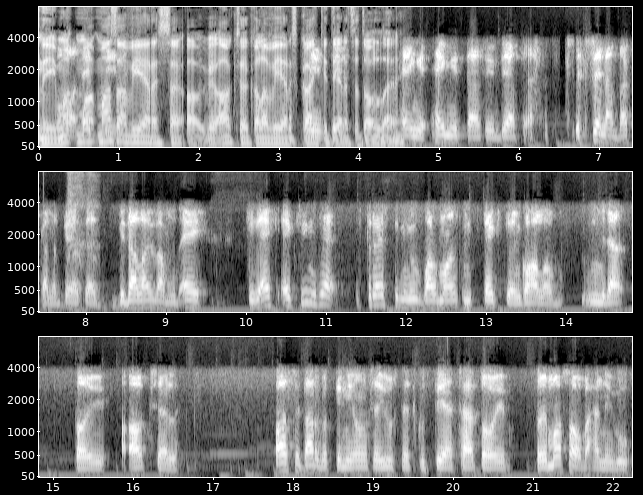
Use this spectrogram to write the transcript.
Niin, ma, Kova ma, setti. Masa vieressä, A- Aksel Kalan vieressä, kaikki Niin, tiedät sä tolleen. Niin. Hengi, hengittää siinä, tiedätkö, selän takana, tiedätkö, pitää olla hyvä, mutta ei. Siis eikö, eikö siinä se stressi niin varmaan tekstien kohdalla on, mitä toi Axel Asse tarkoitti, niin on se just, että kun tiedät sä, toi, toi Masa on vähän niin kuin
